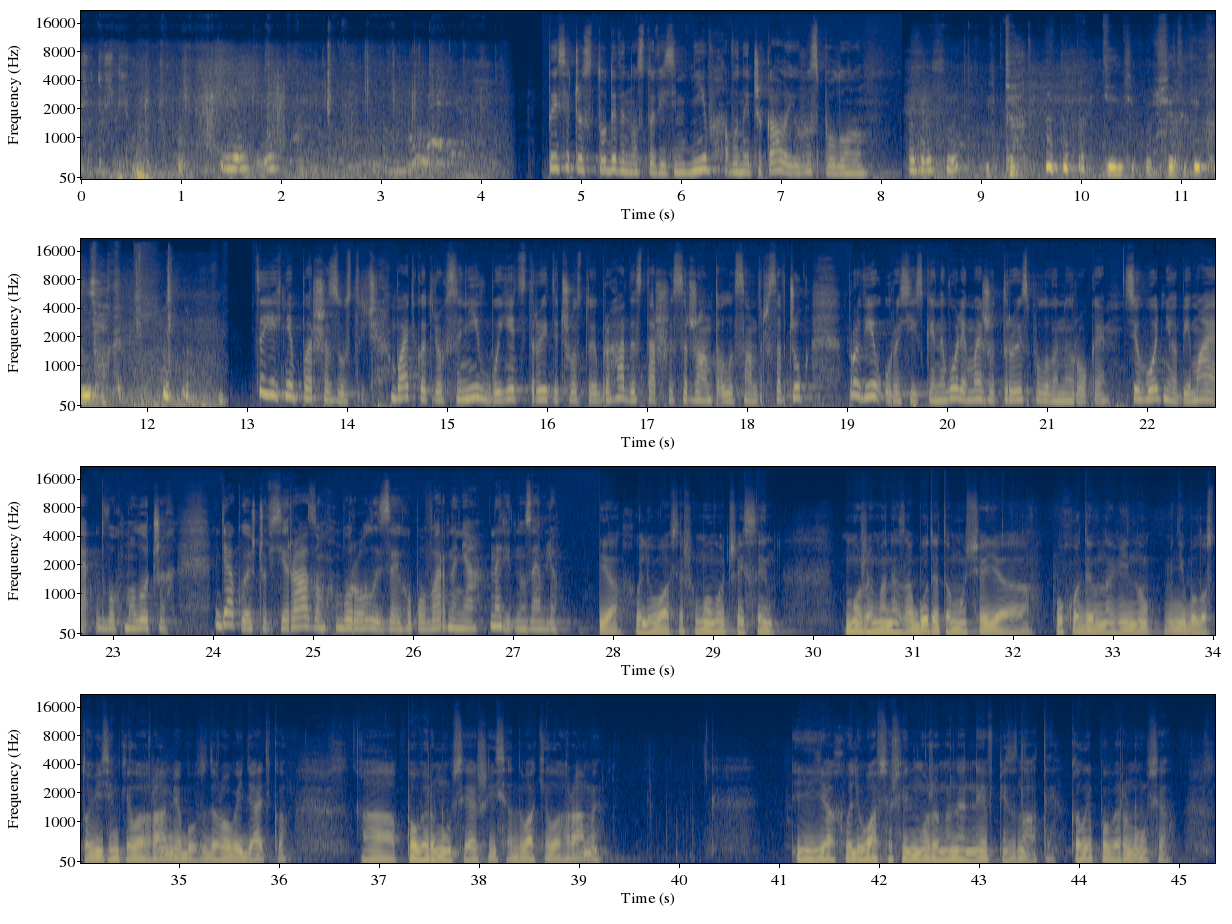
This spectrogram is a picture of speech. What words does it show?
Дуже дуже люблю. 1198 днів вони чекали його з полону. Подросли. Та Дінчик взагалі такий козак. Це їхня перша зустріч. Батько трьох синів, боєць 36-ї бригади, старший сержант Олександр Савчук, провів у російській неволі майже три з половиною роки. Сьогодні обіймає двох молодших. Дякую, що всі разом боролись за його повернення на рідну землю. Я хвилювався, що молодший син може мене забути, тому що я походив на війну. Мені було 108 кілограм, я був здоровий дядько, а повернувся я 62 кілограми. І я хвилювався, що він може мене не впізнати. Коли повернувся,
